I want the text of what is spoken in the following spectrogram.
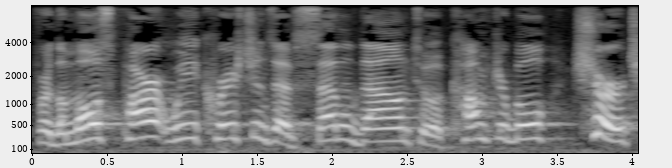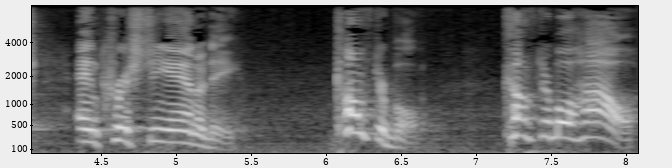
for the most part, we Christians have settled down to a comfortable church and Christianity. Comfortable. Comfortable how?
